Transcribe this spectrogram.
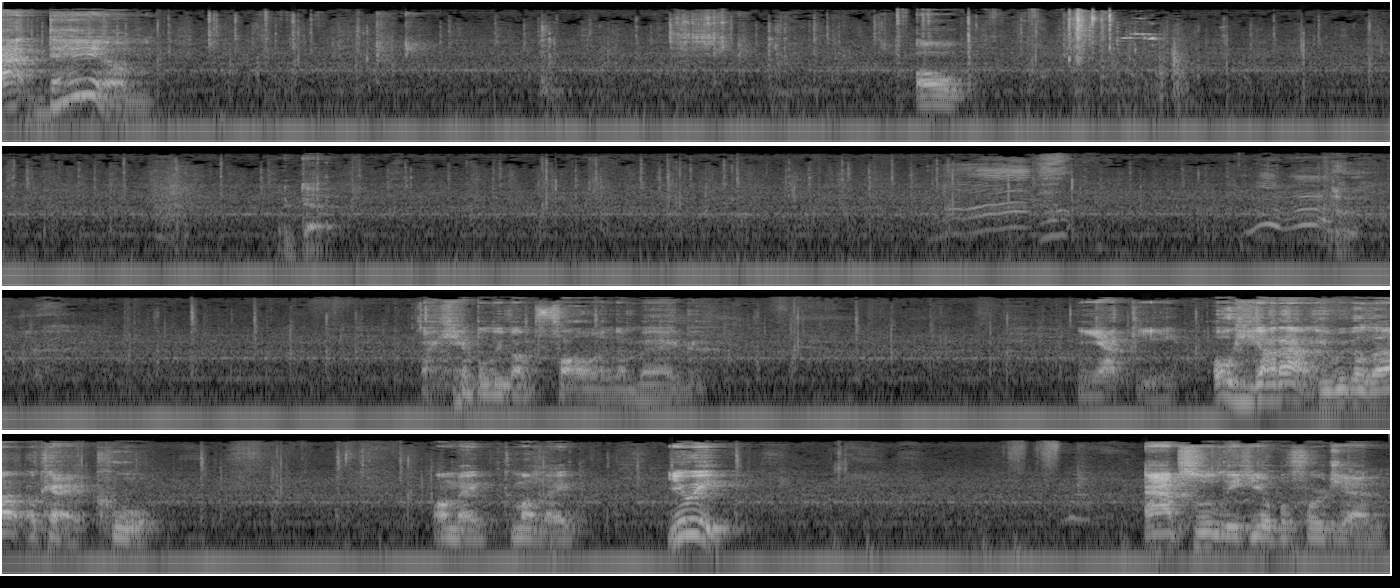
God damn. Oh. We're dead. I can't believe I'm following a Meg. Yucky. Oh, he got out. He wiggled out. Okay, cool. Come on, Meg. Come on, Meg. Yui! Absolutely heal before gen.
